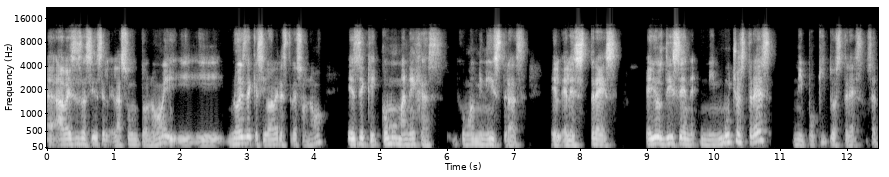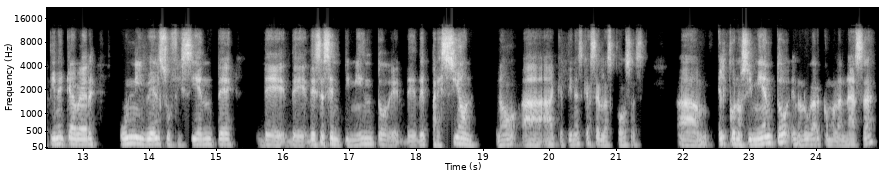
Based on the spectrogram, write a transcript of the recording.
a veces así es el, asunto, ¿no? Y, no es de que si va a haber estrés o no, es de que cómo manejas, cómo administras el, el estrés. Ellos dicen, ni mucho estrés, ni poquito estrés. O sea, tiene que haber un nivel suficiente de, ese sentimiento de, de presión, ¿no? A, que tienes que hacer las cosas. el conocimiento en un lugar como la NASA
